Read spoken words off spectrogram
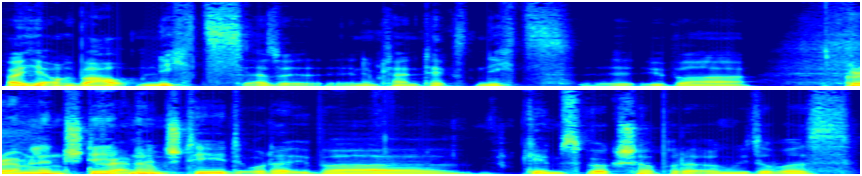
Weil hier auch überhaupt nichts, also in dem kleinen Text nichts äh, über Gremlin steht, Gremlin ne? steht oder über Games Workshop oder irgendwie sowas.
